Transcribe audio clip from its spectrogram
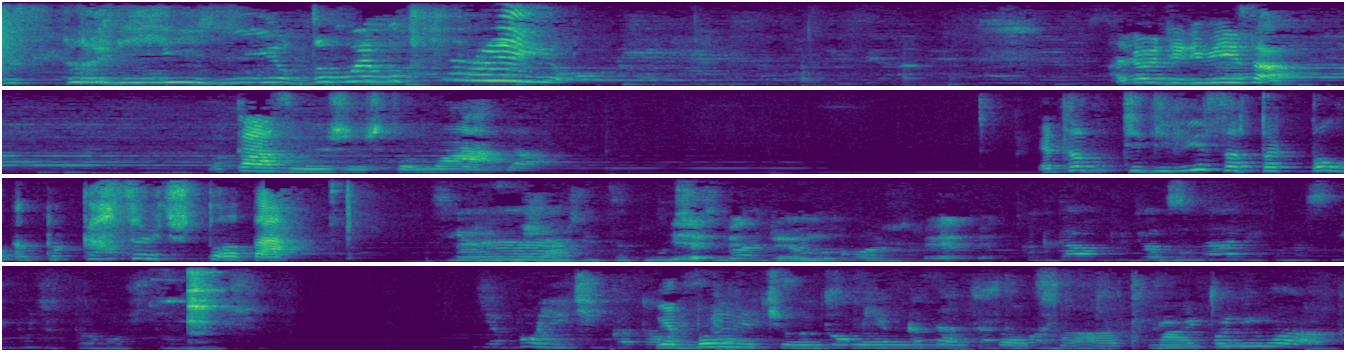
Быстрее, давай быстрее. Алло, телевизор. Показывай же, что надо. Этот телевизор так долго показывает что-то. Когда он придет за нами, у нас не будет того, что он ищет. Я более чем готова Я более чем отказаться от магии. Ты не поняла.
